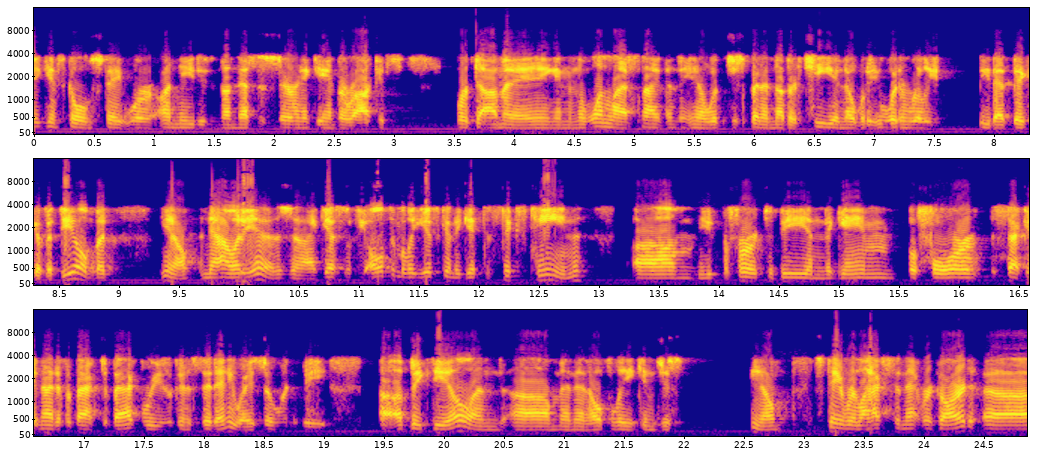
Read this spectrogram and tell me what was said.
against Golden State were unneeded and unnecessary in a game the Rockets were dominating, and then the one last night, and you know, would just been another tee, and nobody wouldn't really be that big of a deal, but you know, now it is, and I guess if he ultimately is going to get to 16, um, you'd prefer it to be in the game before the second night of a back-to-back where he's going to sit anyway, so it wouldn't be a big deal, and um, and then hopefully he can just you know stay relaxed in that regard uh,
